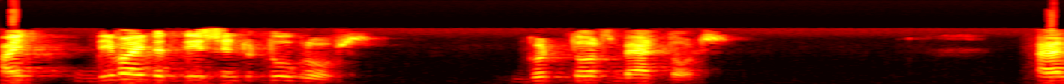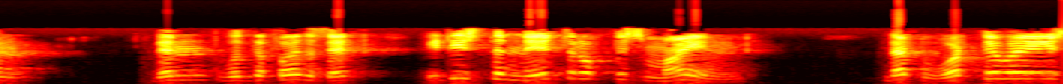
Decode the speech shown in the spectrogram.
I divided these into two groups. Good thoughts, bad thoughts. And then Buddha further said, it is the nature of this mind that whatever is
